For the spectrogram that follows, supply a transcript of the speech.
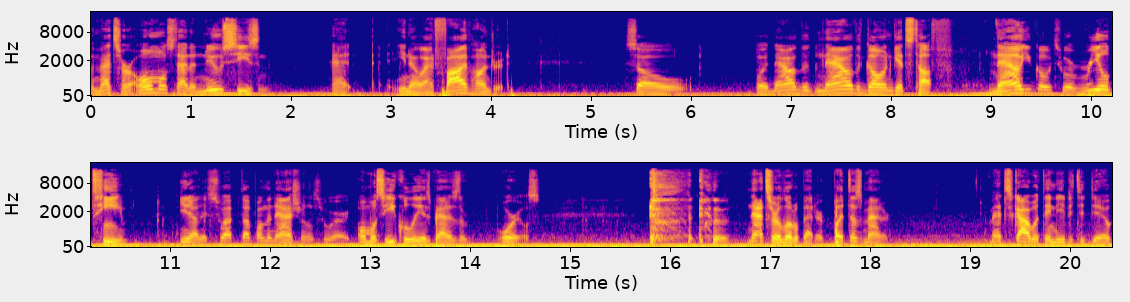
The Mets are almost at a new season at you know at 500. So but now the now the going gets tough. Now you go to a real team. You know, they swept up on the Nationals who are almost equally as bad as the Orioles. Nats are a little better, but it doesn't matter. Mets got what they needed to do.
